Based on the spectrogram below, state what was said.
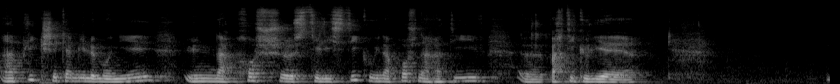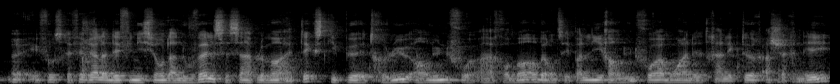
implique chez Camille Lemonnier une approche stylistique ou une approche narrative euh, particulière? Il faut se référer à la définition de la nouvelle, c'est simplement un texte qui peut être lu en une fois. Un roman, ben, on ne sait pas le lire en une fois, à moins d'être un lecteur acharné.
